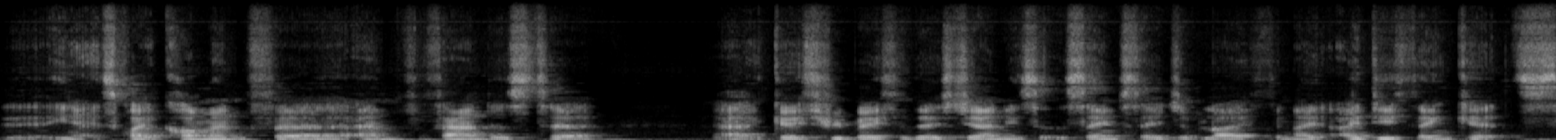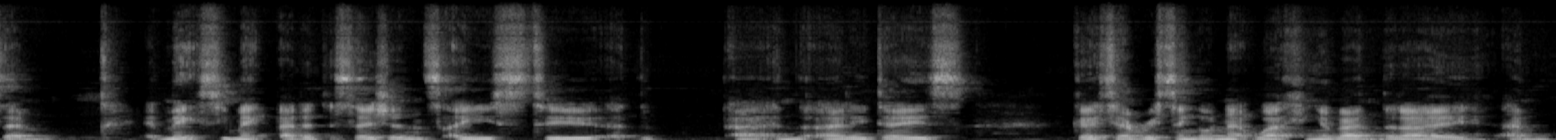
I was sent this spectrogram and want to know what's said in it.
you know it's quite common for um, for founders to uh, go through both of those journeys at the same stage of life, and I, I do think it's um, it makes you make better decisions. I used to the, uh, in the early days go to every single networking event that I um,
